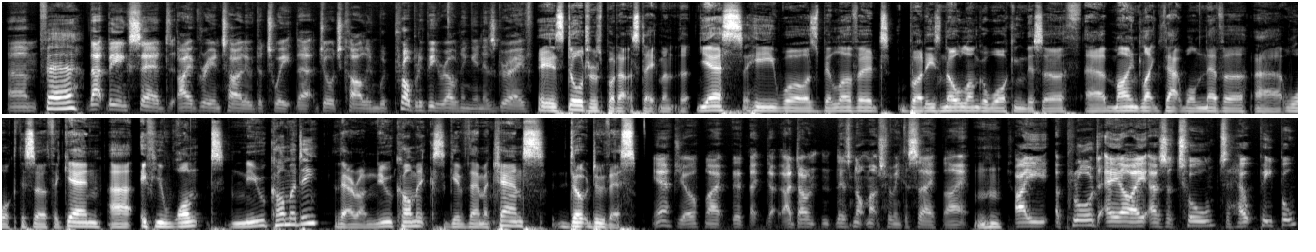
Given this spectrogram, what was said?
um, Fair. that being said, I agree agree entirely with the tweet that George Carlin would probably be rolling in his grave. His daughter has put out a statement that yes, he was beloved, but he's no longer walking this earth. Uh, mind like that will never uh, walk this earth again. Uh, if you want new comedy, there are new comics. Give them a chance. Don't do this. Yeah, sure. Like, I- don't. There's not much for me to say. Like, Mm-hmm. I applaud AI as a tool to help people.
